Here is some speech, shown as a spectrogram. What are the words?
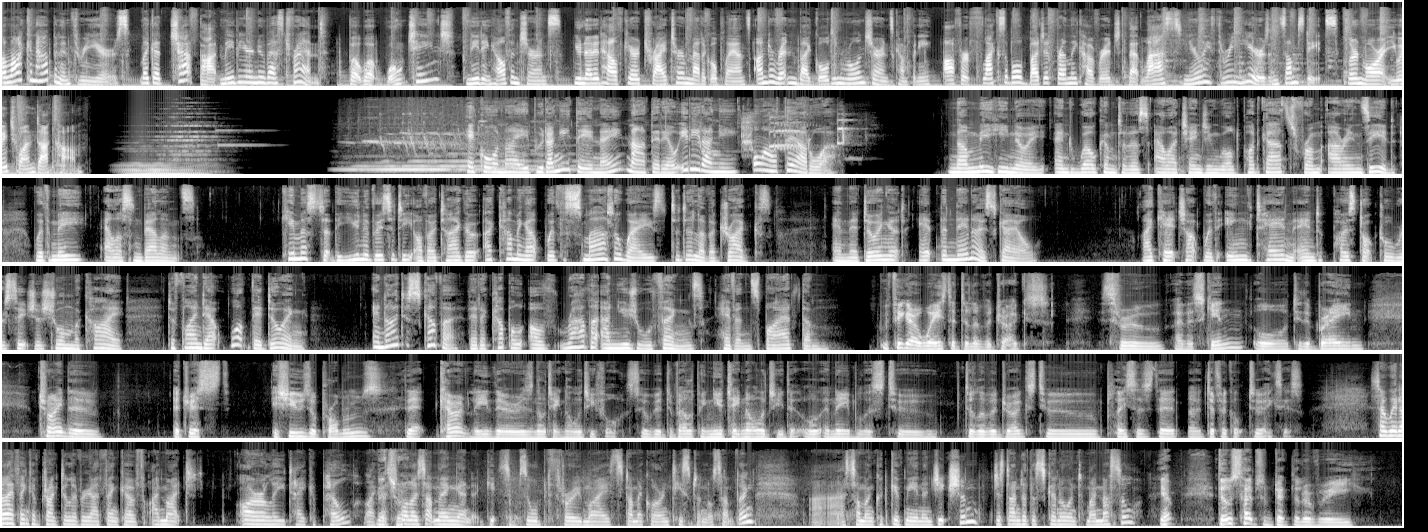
A lot can happen in three years, like a chatbot may be your new best friend. But what won't change? Needing health insurance. United Healthcare Tri Term Medical Plans, underwritten by Golden Rule Insurance Company, offer flexible, budget friendly coverage that lasts nearly three years in some states. Learn more at uh1.com. He kōna i purangi tēnei nā te reo irirangi o Aotearoa. Ngā mihi nui, and welcome to this Our Changing World podcast from RNZ with me, Alison Ballance. Chemists at the University of Otago are coming up with smarter ways to deliver drugs, and they're doing it at the nanoscale. I catch up with Eng Tan and postdoctoral researcher Sean Mackay to find out what they're doing, and I discover that a couple of rather unusual things have inspired them. We figure out ways to deliver drugs through either skin or to the brain, trying to address issues or problems that currently there is no technology for. So we're developing new technology that will enable us to deliver drugs to places that are difficult to access. So when I think of drug delivery, I think of I might orally take a pill, like That's I swallow right. something and it gets absorbed through my stomach or intestine or something. Uh, someone could give me an injection just under the skin or into my muscle. Yep. Those types of drug delivery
